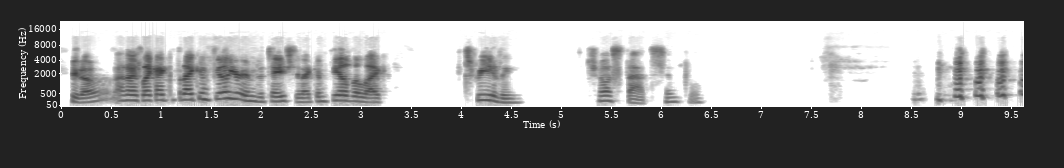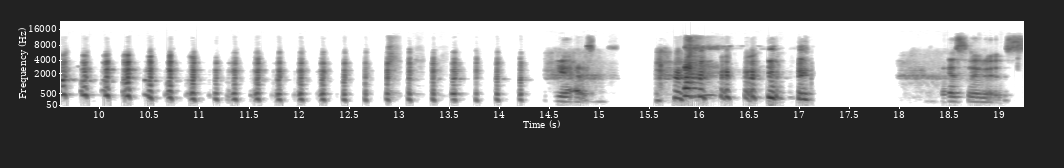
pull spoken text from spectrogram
you know. And I was like, I, but I can feel your invitation. I can feel the like, it's really just that simple. Yes. yes, it is.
